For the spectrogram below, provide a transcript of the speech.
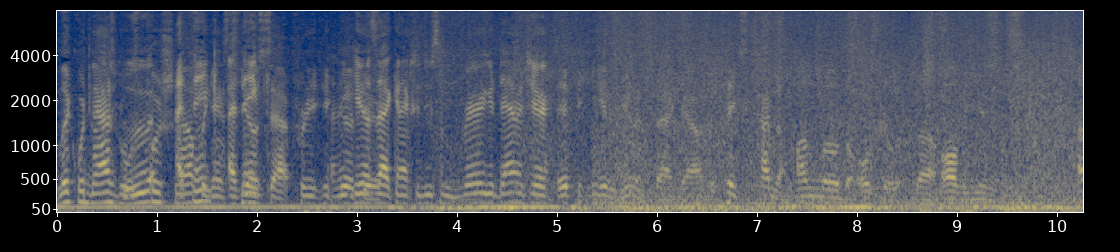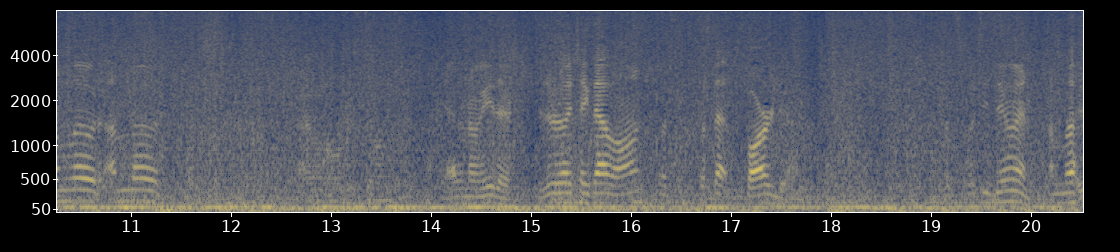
Liquid Nazgul is pushing I up think- against I think- Heosat pretty I good think here. Heosat can actually do some very good damage here. If he can get his units back out, it takes time to unload the ultra, the, all the units. Unload, unload. I don't know what he's doing. Yeah, I don't know either. Does it really take that long? What's, what's that bar doing? What's, what's he doing? Unload.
